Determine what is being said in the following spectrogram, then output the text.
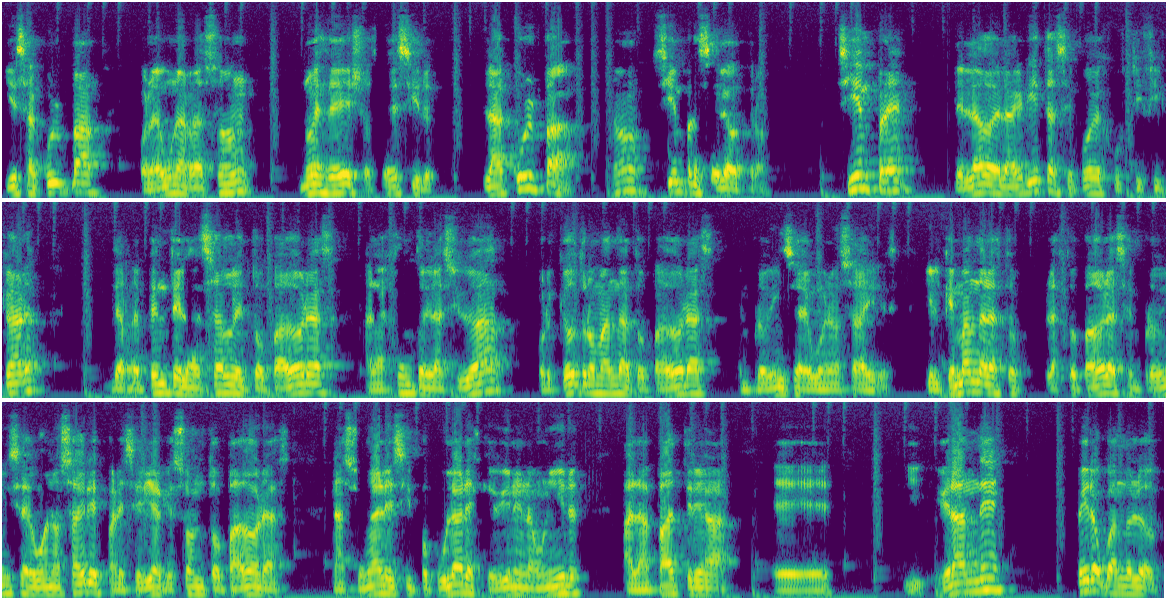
y esa culpa por alguna razón, no es de ellos. Es decir, la culpa ¿no? siempre es el otro. Siempre del lado de la grieta se puede justificar de repente lanzarle topadoras a la gente en la ciudad porque otro manda topadoras en provincia de Buenos Aires. Y el que manda las, topadoras en provincia de Buenos Aires parecería que son topadoras nacionales y populares que vienen a unir a la patria eh, y grande pero cuando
